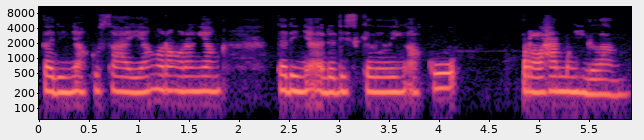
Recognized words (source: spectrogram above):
tadinya aku sayang, orang-orang yang tadinya ada di sekeliling aku perlahan menghilang.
